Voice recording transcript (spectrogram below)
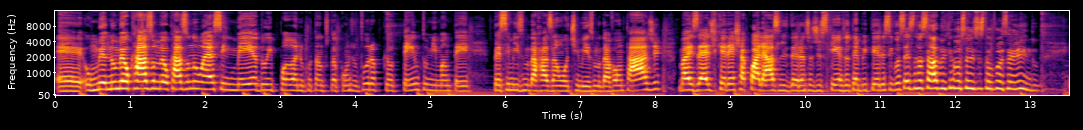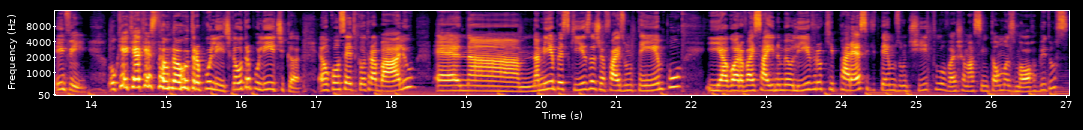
É, meu, no meu caso, o meu caso não é assim medo e pânico tanto da conjuntura, porque eu tento me manter pessimismo da razão, otimismo da vontade, mas é de querer chacoalhar as lideranças de esquerda o tempo inteiro, se vocês não sabem o que vocês estão fazendo. Enfim, o que, é a questão da ultrapolítica? A ultrapolítica é um conceito que eu trabalho é, na, na minha pesquisa já faz um tempo e agora vai sair no meu livro que parece que temos um título, vai chamar Sintomas Mórbidos.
